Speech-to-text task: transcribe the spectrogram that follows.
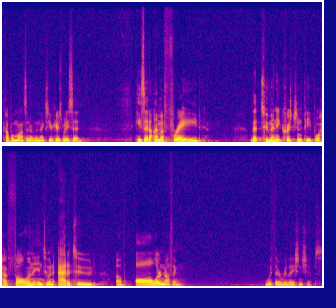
couple months and over the next year. Here's what he said He said, I'm afraid that too many Christian people have fallen into an attitude of all or nothing with their relationships.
